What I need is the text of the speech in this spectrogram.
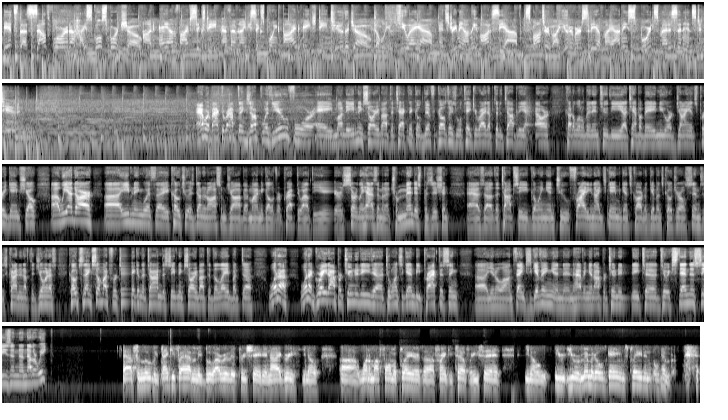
It's the South Florida High School Sports Show on AM 560, FM 96.5, HD2 The Joe, WQAM, and streaming on the Audacy app. Sponsored by University of Miami Sports Medicine Institute. And we're back to wrap things up with you for a Monday evening. Sorry about the technical difficulties. We'll take you right up to the top of the hour cut a little bit into the uh, Tampa Bay New York Giants pregame show. Uh, we had our uh, evening with a coach who has done an awesome job at Miami Gulliver Prep throughout the years. Certainly has them in a tremendous position as uh, the top seed going into Friday night's game against Cardinal Gibbons. Coach Earl Sims is kind enough to join us. Coach, thanks so much for taking the time this evening. Sorry about the delay, but uh, what a what a great opportunity to, to once again be practicing. Uh, you know, on Thanksgiving and, and having an opportunity to to extend this season another week. Absolutely. Thank you for having me, Blue. I really appreciate it. And I agree. You know, uh, one of my former players, uh, Frankie Telford, he said, you know, you, you remember those games played in November.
